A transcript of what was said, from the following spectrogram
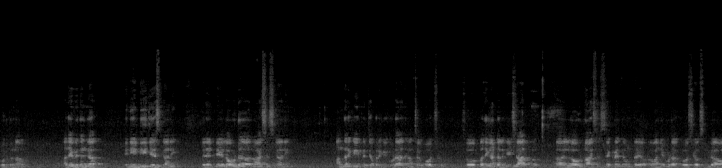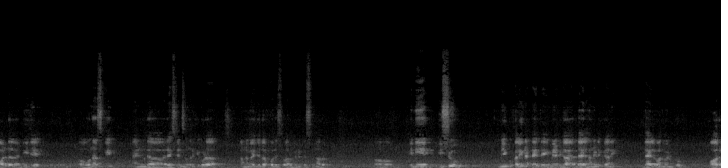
కోరుతున్నాము అదేవిధంగా ఎనీ డీజేస్ కానీ లేదంటే లౌడ్ నాయిసెస్ కానీ అందరికీ ప్రతి ఒక్కరికి కూడా అది నచ్చకపోవచ్చు. సో పది గంటలకి షార్ప్ లౌడ్ నాయిసెస్ ఎక్కడైతే ఉంటాయో అవన్నీ కూడా క్లోజ్ చేయాల్సిందిగా ఆల్ డీజే ఓనర్స్కి అండ్ రెసిడెంట్స్ అందరికీ కూడా అన్నమయ్య జిల్లా పోలీస్ వారు వినిపిస్తున్నారు. Uh, ఎనీ ఇష్యూ మీకు కలిగినట్టయితే ఇమీడియట్గా డయల్ హండ్రెడ్కి కానీ dial one one two or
